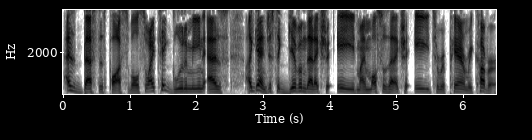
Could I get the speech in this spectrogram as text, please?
as best as possible. So I take glutamine as, again, just to give them that extra aid, my muscles that extra aid to repair and recover.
